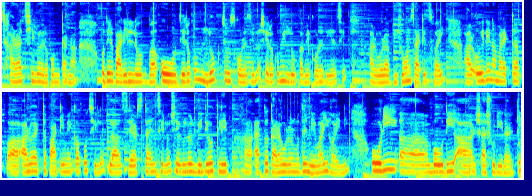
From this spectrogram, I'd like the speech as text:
ছাড়া ছিল এরকমটা না। ওদের বাড়ির লোক বা ও যেরকম লুক চুজ করেছিল, সেরকমই লুক আমি করে দিয়েছি। আর ওরা ভীষণ স্যাটিসফাই আর ওই দিন আমার একটা আরও একটা পার্টি মেকআপও ছিল প্লাস হেয়ার স্টাইল ছিল। সেগুলোর ভিডিও ক্লিপ এত তাড়াহুড়োর মধ্যে নেওয়াই হয়নি। ওরই বৌদি আর শাশুড়ির আর কি।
